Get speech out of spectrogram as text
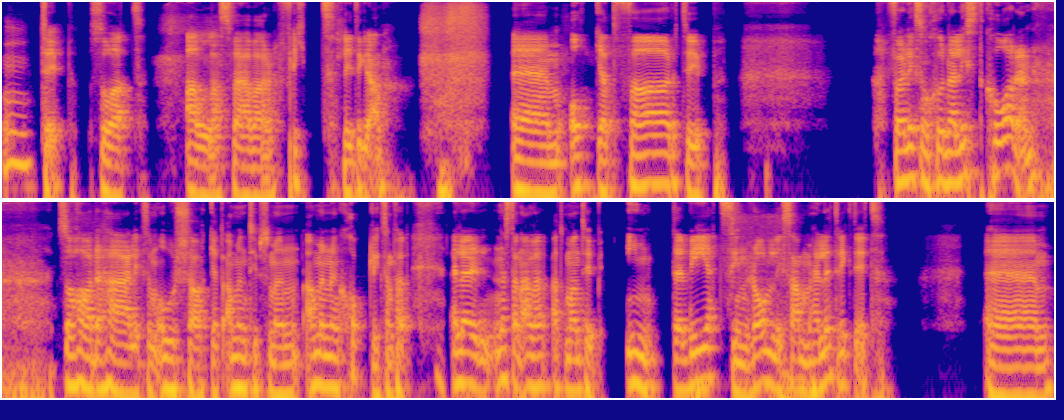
Mm. typ. Så att alla svävar fritt lite grann. Ehm, och att för typ för liksom journalistkåren så har det här liksom orsakat ja, men typ som en, ja, men en chock. Liksom för att, eller nästan alla, att man typ inte vet sin roll i samhället riktigt. Um,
